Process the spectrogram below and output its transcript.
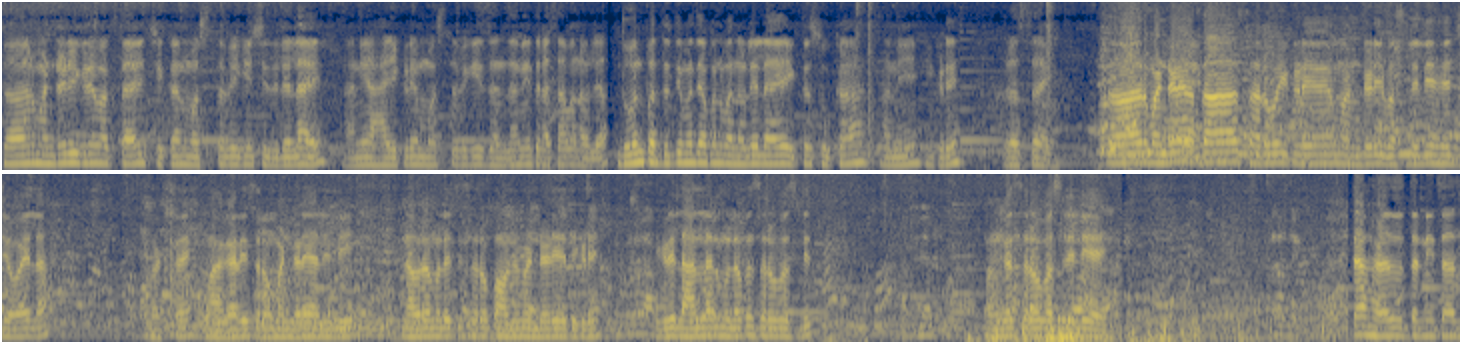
तर मंडळी इकडे बघताय चिकन मस्तपैकी शिजलेलं आहे आणि हा इकडे मस्तपैकी झणझणीत रसा बनवला दोन पद्धतीमध्ये आपण बनवलेला आहे एक तर सुका आणि इकडे रस्सा आहे. तर मंडळी आता सर्व इकडे मंडळी बसलेली आहे जेवायला. बघताय. माघारी सर्व मंडळी आलेली. नवऱ्या मुलाची सर्व पाहुणे मंडळी आहे तिकडे इकडे लहान लहान मुलं पण सर्व बसलीत. पंगत सर्व बसलेली आहे. त्या हळद उतरणीचा आज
